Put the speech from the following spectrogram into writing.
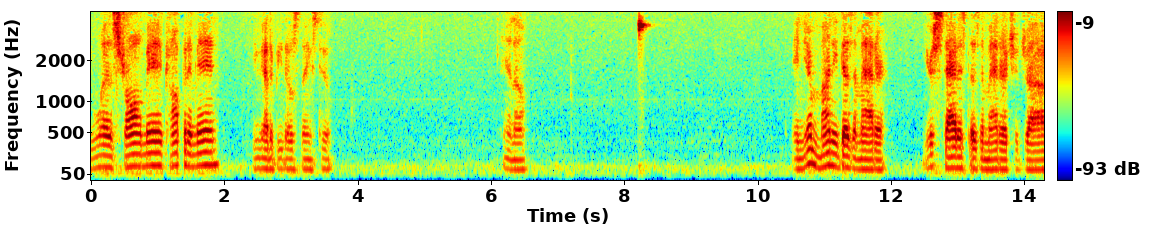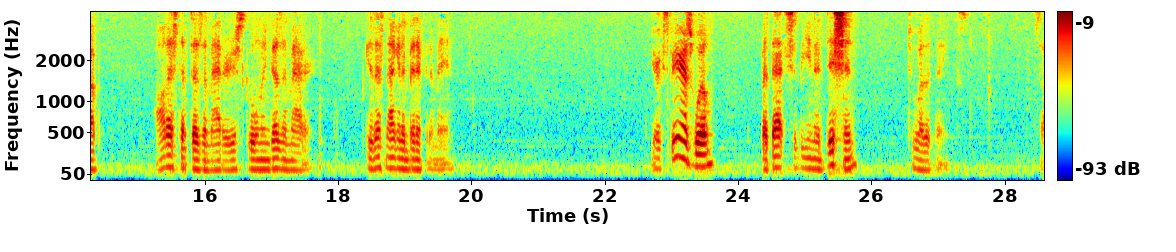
You want a strong man, confident man, you got to be those things too. You know. And your money doesn't matter. Your status doesn't matter at your job. All that stuff doesn't matter. Your schooling doesn't matter. Because that's not going to benefit a man. Your experience will, but that should be in addition to other things. So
